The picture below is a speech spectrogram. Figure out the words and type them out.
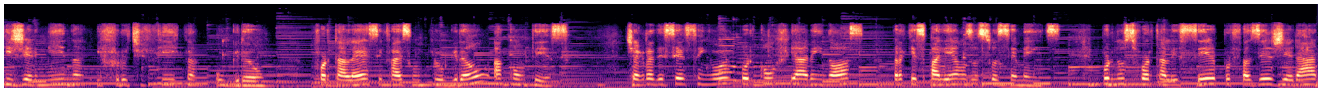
que germina e frutifica o grão fortalece e faz com que o grão aconteça. Te agradecer, Senhor, por confiar em nós para que espalhemos as suas sementes, por nos fortalecer, por fazer gerar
